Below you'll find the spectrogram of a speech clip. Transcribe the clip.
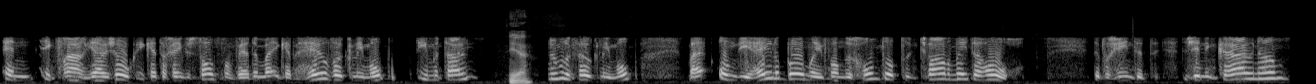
En ik vraag juist ook, ik heb er geen verstand van verder... maar ik heb heel veel klimop in mijn tuin. Ja. Noemelijk veel klimop. Maar om die hele boom heen, van de grond tot die 12 meter hoog... dan begint het... Er zit een kruin aan.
